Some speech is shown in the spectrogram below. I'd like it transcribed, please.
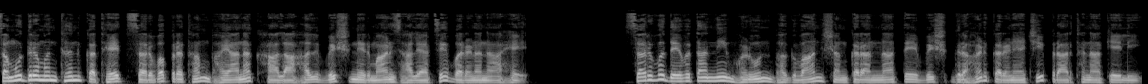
समुद्रमंथन कथेत सर्वप्रथम भयानक हालाहल विष निर्माण झाल्याचे वर्णन आहे. सर्व देवतांनी म्हणून भगवान शंकरांना ते विष ग्रहण करण्याची प्रार्थना केली.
